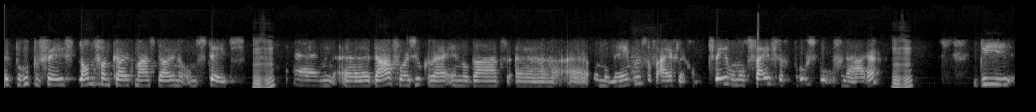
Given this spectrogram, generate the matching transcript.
het beroepenfeest Land van Kuik, Maasduinen Onstage. Mm -hmm. En uh, daarvoor zoeken wij inderdaad ondernemers, of eigenlijk om 250 beroepsbeoefenaren, mm -hmm. die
